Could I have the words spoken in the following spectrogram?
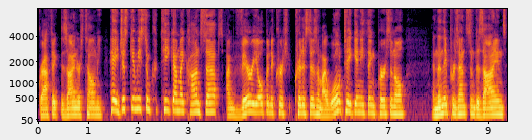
Graphic designers tell me, hey, just give me some critique on my concepts. I'm very open to criticism. I won't take anything personal. And then they present some designs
